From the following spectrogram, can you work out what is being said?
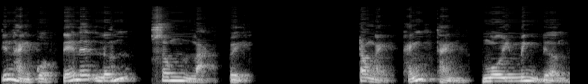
tiến hành cuộc tế lễ lớn sông Lạc Thủy. Trong ngày khánh thành ngôi minh đường,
